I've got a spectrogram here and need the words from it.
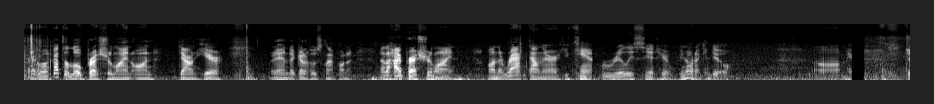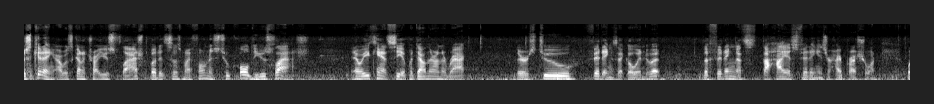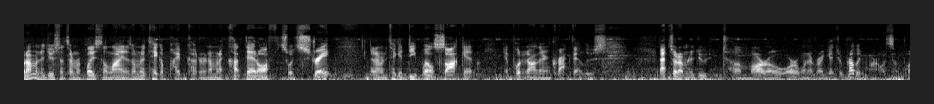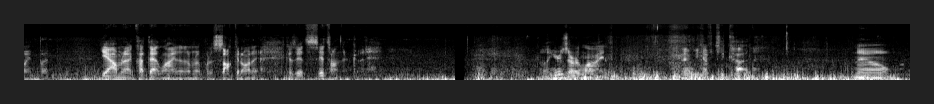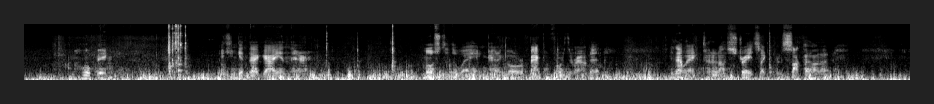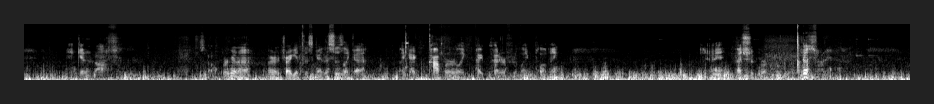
Alright, well I got the low pressure line on down here, and I got a hose clamp on it. Now the high pressure line on the rack down there, you can't really see it here. You know what I can do? Um, here. Just kidding, I was gonna try use flash, but it says my phone is too cold to use flash. Anyway, you can't see it, but down there on the rack, there's two fittings that go into it. The fitting that's the highest fitting is your high pressure one. What I'm gonna do since I'm replacing the line is I'm gonna take a pipe cutter and I'm gonna cut that off so it's straight. And I'm gonna take a deep well socket and put it on there and crack that loose. That's what I'm gonna do tomorrow or whenever I get to it. Probably tomorrow at some point, but yeah, I'm gonna cut that line and I'm gonna put a socket on it because it's it's on there good. Well, here's our line that we have to cut. Now, I'm hoping I can get that guy in there most of the way and kind of go back and forth around it. And that way I can cut it off straight so I can put a socket on it and get it off. So we're gonna we're gonna try to get this guy. This is like a like a copper like pipe cutter for like plumbing. Anyway, that should work just fine.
